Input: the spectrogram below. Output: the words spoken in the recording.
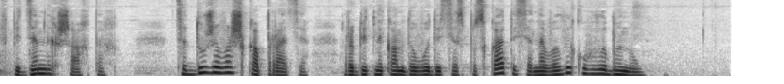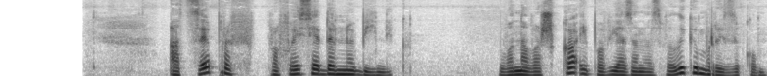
в підземних шахтах. Це дуже важка праця. Робітникам доводиться спускатися на велику глибину. А це проф- професія дальнобійник. Вона важка і пов'язана з великим ризиком.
